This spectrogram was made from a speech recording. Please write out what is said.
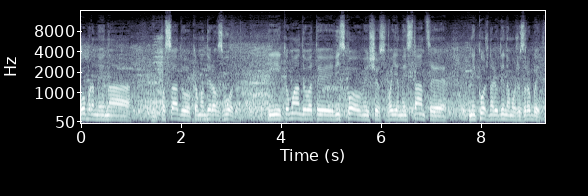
обраний на посаду командира взводу. І командувати військовими ще в воєнний стан це не кожна людина може зробити.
